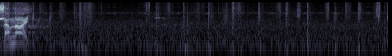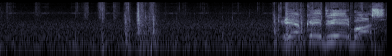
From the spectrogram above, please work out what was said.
За мной! Крепкая дверь, босс!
